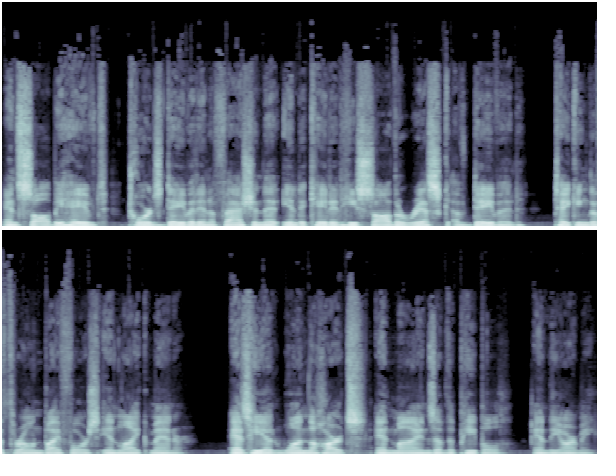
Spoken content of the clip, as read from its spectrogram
And Saul behaved towards David in a fashion that indicated he saw the risk of David taking the throne by force in like manner, as he had won the hearts and minds of the people and the army.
